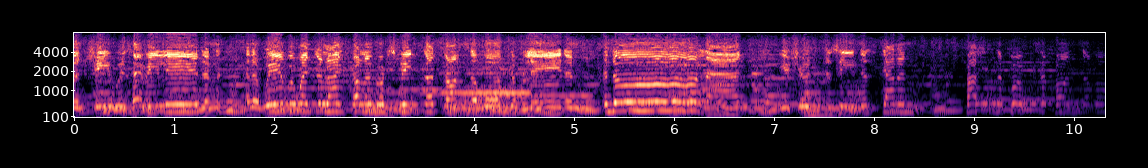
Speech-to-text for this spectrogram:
and she was heavy laden, and away we went along Collingwood Street, that's on the boat. And oh lad, you should have seen us cannon, the upon the boat.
